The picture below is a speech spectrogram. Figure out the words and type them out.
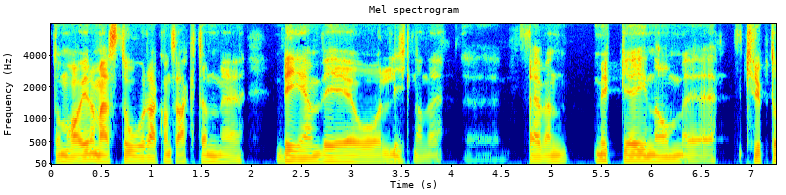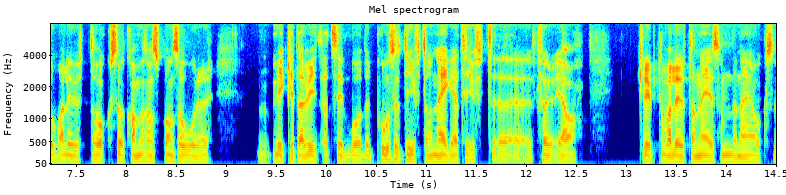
de har ju de här stora kontrakten med BMW och liknande. Eh, även mycket inom eh, kryptovaluta också kommer som sponsorer, mm. vilket har visat sig både positivt och negativt. Eh, för ja, kryptovalutan är som den är också.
